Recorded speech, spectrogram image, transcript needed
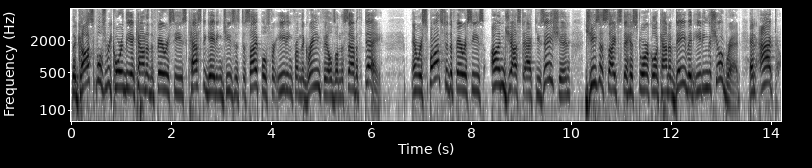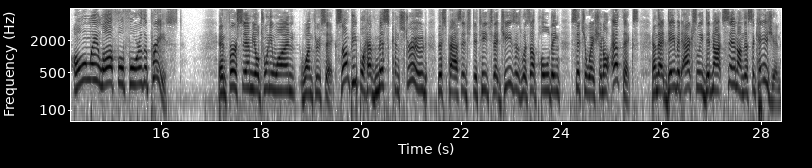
The Gospels record the account of the Pharisees castigating Jesus' disciples for eating from the grain fields on the Sabbath day. In response to the Pharisees' unjust accusation, Jesus cites the historical account of David eating the showbread, an act only lawful for the priest in 1 Samuel 21, 1 through 6. Some people have misconstrued this passage to teach that Jesus was upholding situational ethics and that David actually did not sin on this occasion.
